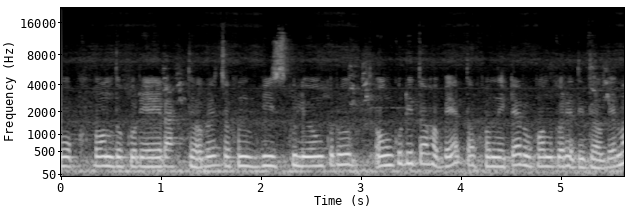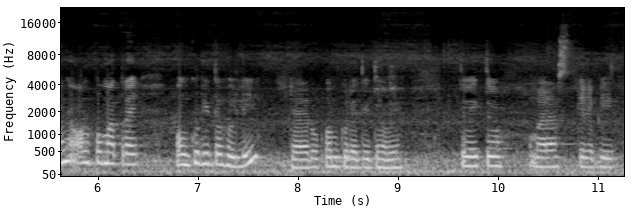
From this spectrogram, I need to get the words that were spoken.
মুখ বন্ধ করে রাখতে হবে। যখন বীজগুলি অঙ্কুর, অঙ্কুরিত হবে, তখন এটা রোপণ করে দিতে হবে। মানে অল্প মাত্রায় অঙ্কুরিত হইলেই এটা রোপণ করে দিতে হবে। তো এই তো আমার আজকের বীজ।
